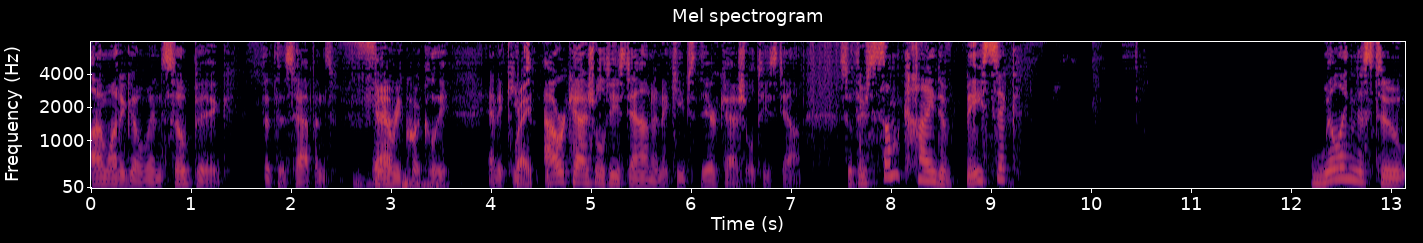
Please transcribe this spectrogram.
I want to go in so big that this happens very quickly and it keeps Right. our casualties down and it keeps their casualties down. So there's some kind of basic willingness to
